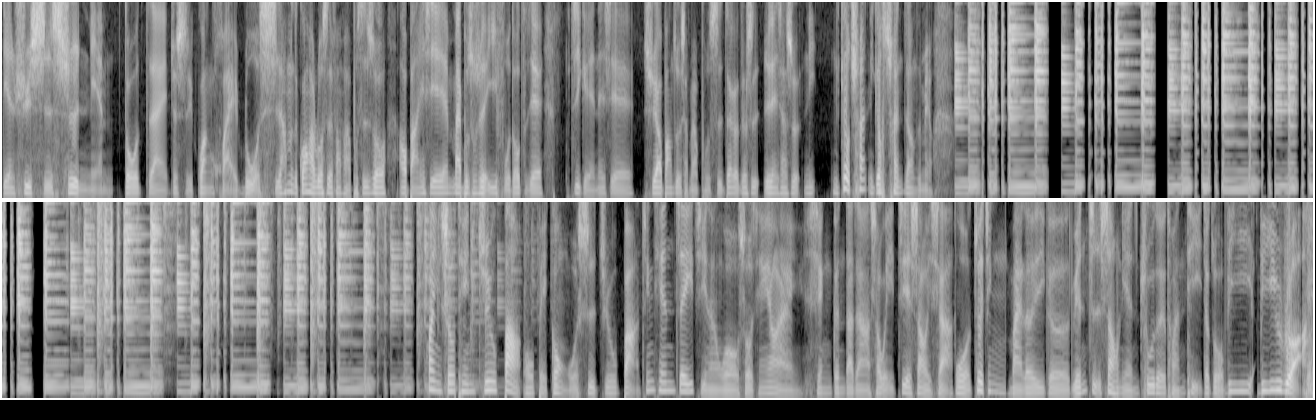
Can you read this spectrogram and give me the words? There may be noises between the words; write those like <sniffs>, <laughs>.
连续十四年都在就是关怀弱势。他们的关怀弱势的方法不是说哦把一些卖不出去的衣服都直接寄给那些需要帮助的小朋友，不是这个，就是有点像是你你给我穿，你给我穿这样子没有。欢迎收听猪爸欧北贡，我是猪爸。今天这一集呢，我首先要来先跟大家稍微介绍一下，我最近买了一个原子少年出的团体，叫做 V-Vira。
